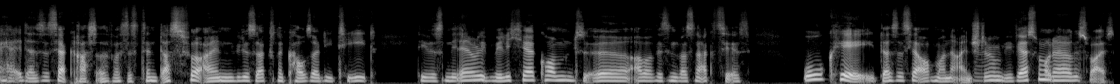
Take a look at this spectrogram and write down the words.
Hey, das ist ja krass. Also was ist denn das für ein, wie du sagst, eine Kausalität? Die wissen nicht, wo die Milch herkommt, äh, aber wissen, was eine Aktie ist. Okay, das ist ja auch mal eine Einstellung. Wie wär's, wenn man das weiß?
